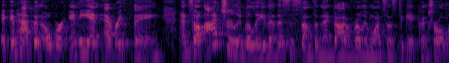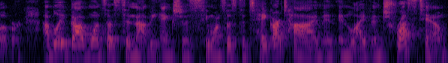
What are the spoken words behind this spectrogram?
It can happen over any and everything. And so i truly believe that this is something that god really wants us to get control over. I believe god wants us to not be anxious. He wants us to take our time in, in life and trust him.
